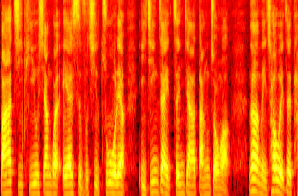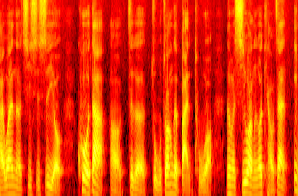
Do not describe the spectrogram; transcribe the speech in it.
八 GPU 相关 AI 伺服器出货量已经在增加当中哦。那美超伟在台湾呢，其实是有扩大啊这个组装的版图哦。那么希望能够挑战一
